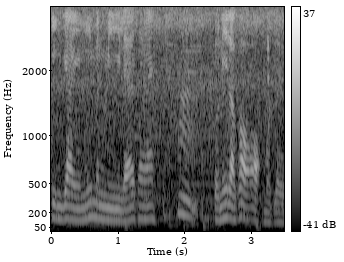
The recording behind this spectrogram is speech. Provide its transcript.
กิ่งใหญ่อย่างนี้มันมีแล้วใช่ไหมอืม ตัวนี้เราก็เอาออกหมดเลย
